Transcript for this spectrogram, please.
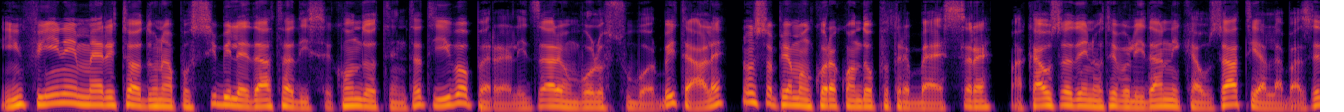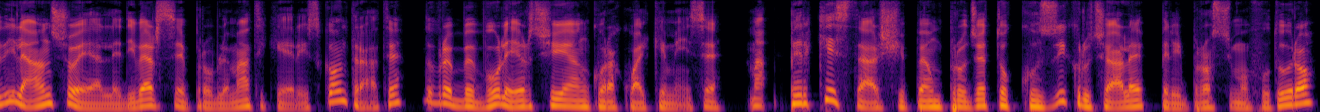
Infine, in merito ad una possibile data di secondo tentativo per realizzare un volo suborbitale, non sappiamo ancora quando potrebbe essere, ma a causa dei notevoli danni causati alla base di lancio e alle diverse problematiche riscontrate, dovrebbe volerci ancora qualche mese. Ma perché Starship è un progetto così cruciale per il prossimo futuro?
